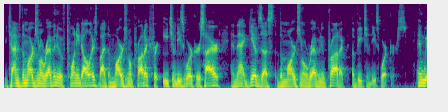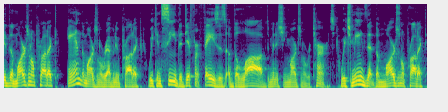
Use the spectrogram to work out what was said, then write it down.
You times the marginal revenue of $20 by the marginal product for each of these workers hired, and that gives us the marginal revenue product of each of these workers. And with the marginal product and the marginal revenue product, we can see the different phases of the law of diminishing marginal returns, which means that the marginal product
